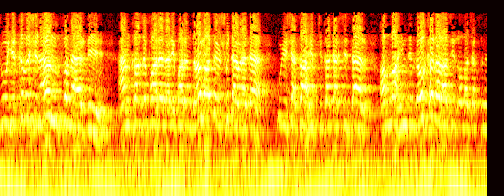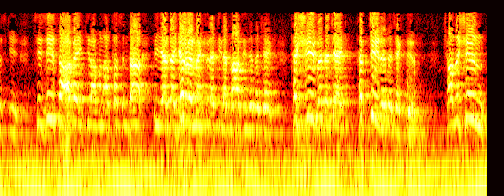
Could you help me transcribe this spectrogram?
Şu yıkılışın en sona erdiği, enkazı fareleri barındıramadığı şu devrede bu işe sahip çıkacak sizler, Allah indinde o kadar aziz olacaksınız ki, sizi sahabe-i kiramın arkasında bir yerde yer vermek suretiyle taziz edecek, teşrif edecek, tebcil edecektir. Çalışın,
